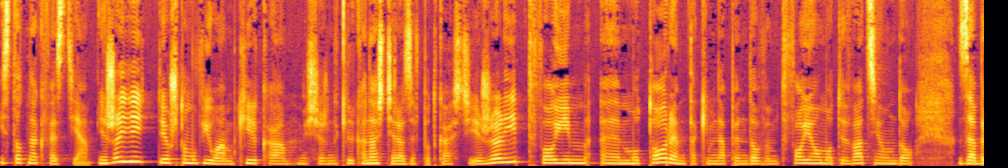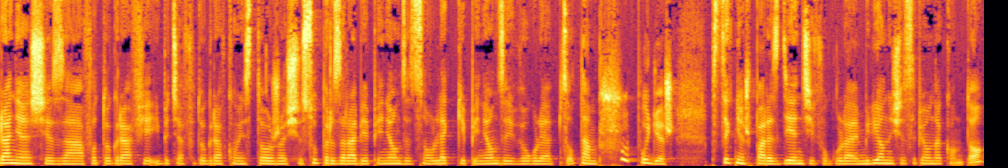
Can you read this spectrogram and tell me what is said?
istotna kwestia. Jeżeli, już to mówiłam kilka, myślę, że kilkanaście razy w podcaście, jeżeli Twoim e, motorem takim napędowym, Twoją motywacją do zabrania się za fotografię i bycia fotografką jest to, że się super zarabia pieniądze, są lekkie pieniądze i w ogóle co tam, pszu, pójdziesz, stykniesz parę zdjęć i w ogóle miliony się sypią na konto,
